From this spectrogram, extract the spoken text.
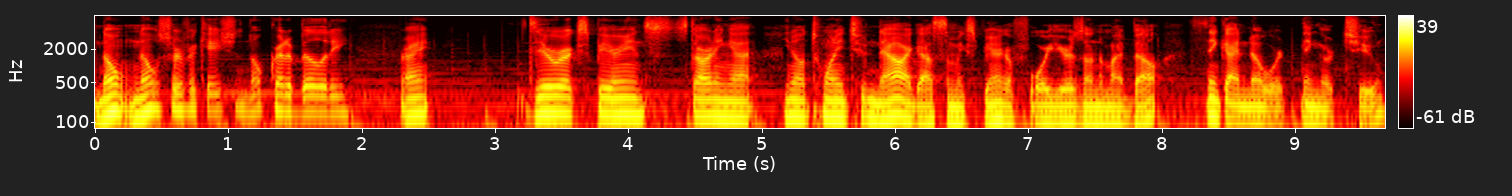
No, no certifications, no credibility, right? Zero experience starting at, you know, 22. Now I got some experience. I got four years under my belt. Think I know a thing or two,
